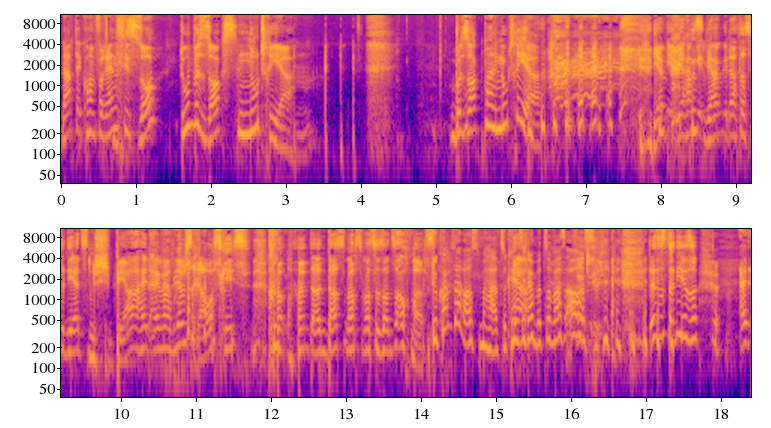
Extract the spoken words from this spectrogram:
nach der Konferenz hieß es so, du besorgst Nutria. Besorgt mal Nutria. Ja, wir, wir, haben, wir haben gedacht, dass du dir jetzt einen Speer halt einfach nimmst, rausgehst und dann das machst, was du sonst auch machst. Du kommst auch aus dem Harz, du kennst Ja. dich doch mit sowas aus. Das ist dann hier so eine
